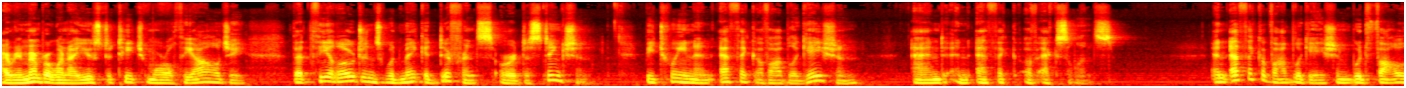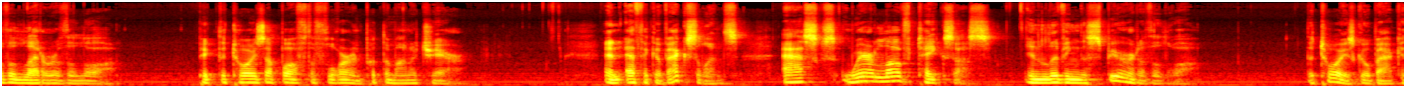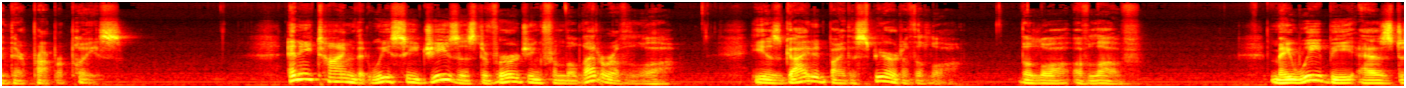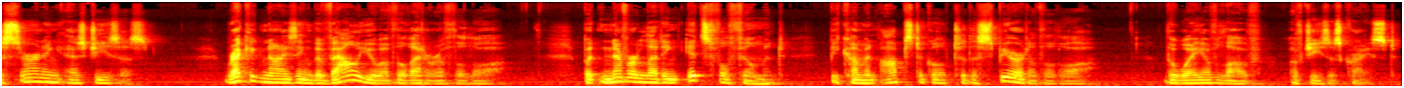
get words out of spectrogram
I remember when I used to teach moral theology that theologians would make a difference or a distinction between an ethic of obligation and an ethic of excellence. An ethic of obligation would follow the letter of the law pick the toys up off the floor and put them on a chair. An ethic of excellence asks where love takes us in living the spirit of the law. The toys go back in their proper place. Any time that we see Jesus diverging from the letter of the law, he is guided by the spirit of the law, the law of love. May we be as discerning as Jesus, recognizing the value of the letter of the law, but never letting its fulfillment become an obstacle to the spirit of the law, the way of love of Jesus Christ.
